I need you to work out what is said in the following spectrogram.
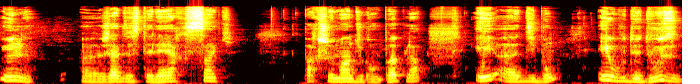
une jade stellaire, 5 parchemin du grand peuple là, et 10 bons. Et au bout de 12,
